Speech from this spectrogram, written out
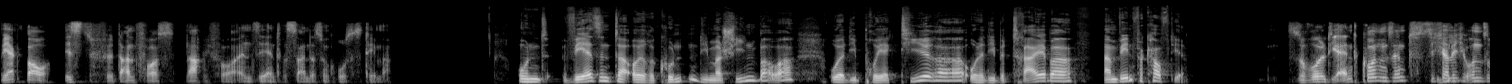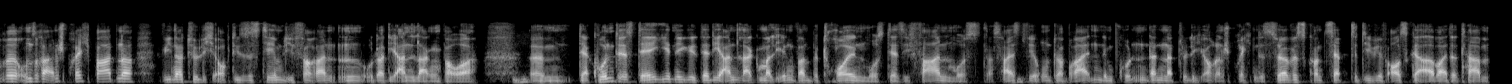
Bergbau ist für Danfoss nach wie vor ein sehr interessantes und großes Thema. Und wer sind da eure Kunden? Die Maschinenbauer oder die Projektierer oder die Betreiber? An wen verkauft ihr? Sowohl die Endkunden sind sicherlich unsere, unsere Ansprechpartner, wie natürlich auch die Systemlieferanten oder die Anlagenbauer. Mhm. Ähm, der Kunde ist derjenige, der die Anlage mal irgendwann betreuen muss, der sie fahren muss. Das heißt, wir unterbreiten dem Kunden dann natürlich auch entsprechende Servicekonzepte, die wir ausgearbeitet haben,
